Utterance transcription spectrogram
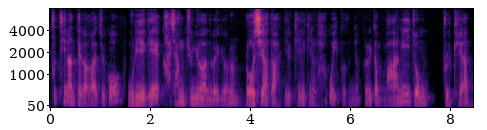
푸틴한테 가가지고 우리에게 가장 중요한 외교는 러시아다 이렇게 얘기를 하고 있거든요. 그러니까 많이 좀 불쾌한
